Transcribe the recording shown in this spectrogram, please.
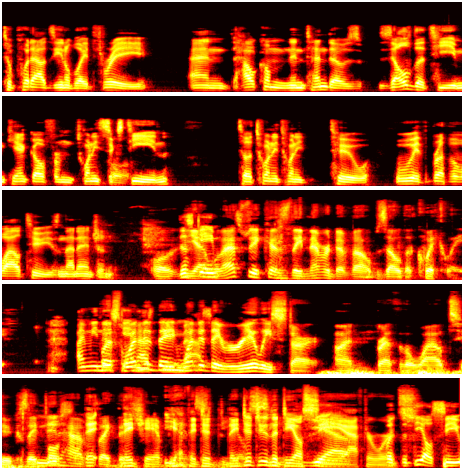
to put out Xenoblade 3. And how come Nintendo's Zelda team can't go from 2016 to 2022 with Breath of the Wild 2 using that engine? Well, This yeah, game- well, that's because they never developed Zelda quickly. I mean, Plus, this game when has did they when did they really start on Breath of the Wild 2? Because they did Most- have They, like the they- champions. yeah, they did. They did do the DLC Yeah, afterwards. But the DLC,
